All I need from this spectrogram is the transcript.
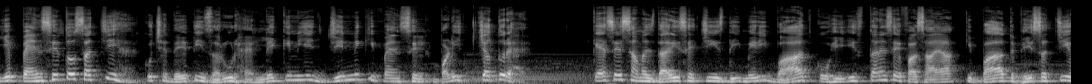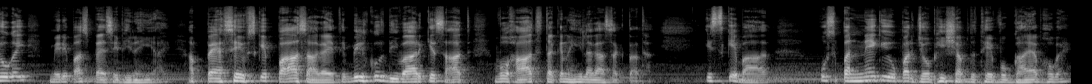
ये पेंसिल तो सच्ची है, कुछ देती ज़रूर है, लेकिन ये जिन की पेंसिल बड़ी चतुर है। कैसे समझदारी से चीज़ दी, मेरी बात को ही इस तरह से फंसाया कि बात भी सच्ची हो गई, मेरे पास पैसे भी नहीं आए। अब पैसे उसके पास आ गए थे, बिल्कुल दीवार के साथ वो हाथ तक नहीं लगा सकता था। इसके बाद उस पन्ने के ऊपर जो भी शब्द थे, वो गायब हो गए।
